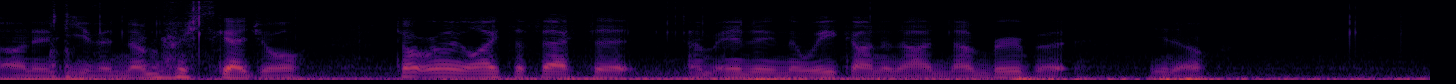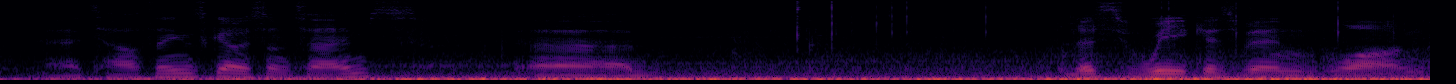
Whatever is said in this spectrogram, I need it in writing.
on an even number schedule. Don't really like the fact that I'm ending the week on an odd number, but you know, that's how things go sometimes. Um, this week has been long.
